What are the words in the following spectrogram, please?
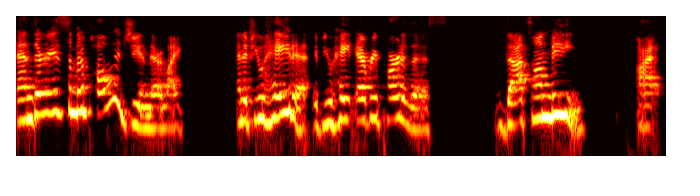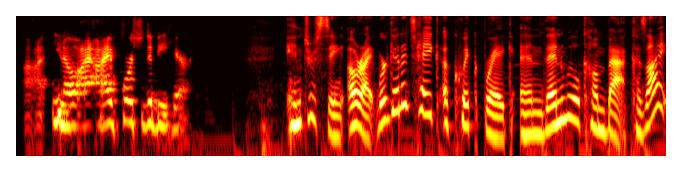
and there is some apology in there like and if you hate it if you hate every part of this that's on me. I, I you know I, I forced you to be here Interesting. All right, we're going to take a quick break and then we'll come back because I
